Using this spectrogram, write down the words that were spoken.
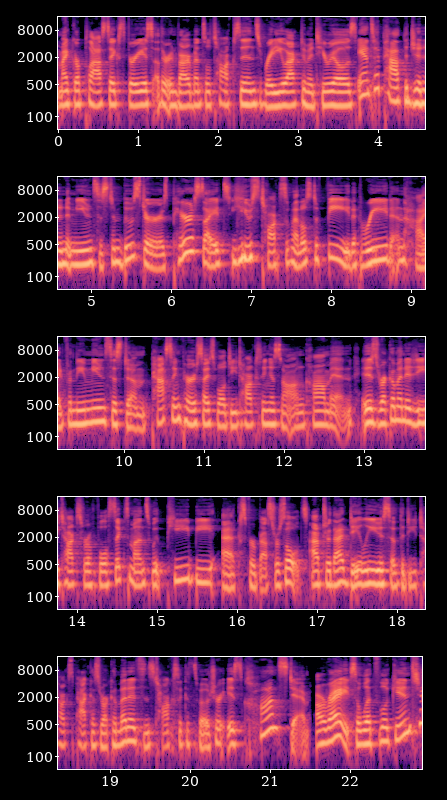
microplastics, various other environmental toxins, radioactive materials, antipathogen and immune system boosters. Parasites use toxic metals to feed, breed, and hide from the immune system. Passing parasites while detoxing is not uncommon. It is recommended to detox detox for a full six months with PBX for best results. After that, daily use of the detox pack is recommended since toxic exposure is constant. All right, so let's look into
